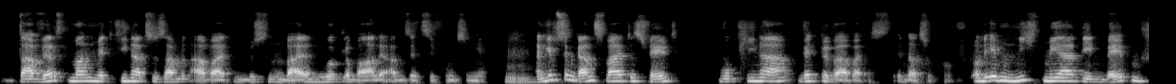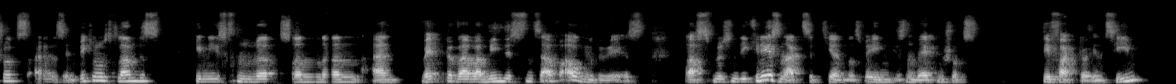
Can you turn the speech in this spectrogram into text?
Da wird man mit China zusammenarbeiten müssen, weil nur globale Ansätze funktionieren. Mhm. Dann gibt es ein ganz weites Feld, wo China Wettbewerber ist in der Zukunft und eben nicht mehr den Welpenschutz eines Entwicklungslandes genießen wird, sondern ein Wettbewerber mindestens auf Augenhöhe ist. Das müssen die Chinesen akzeptieren, dass wir ihnen diesen Welpenschutz de facto entziehen.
